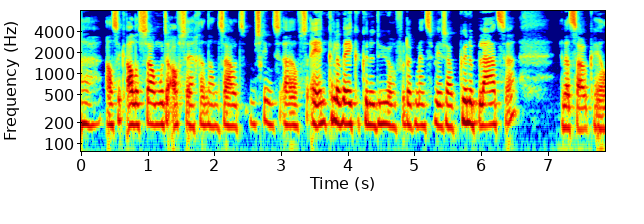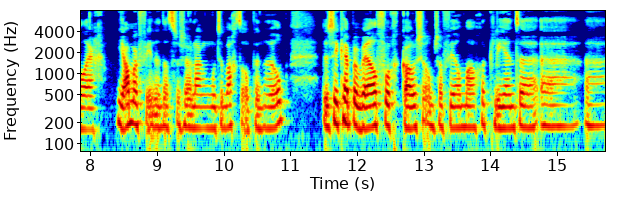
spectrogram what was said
uh, als ik alles zou moeten afzeggen, dan zou het misschien zelfs enkele weken kunnen duren voordat ik mensen weer zou kunnen plaatsen. En dat zou ik heel erg jammer vinden dat ze zo lang moeten wachten op hun hulp. Dus ik heb er wel voor gekozen om zoveel mogelijk cliënten uh,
